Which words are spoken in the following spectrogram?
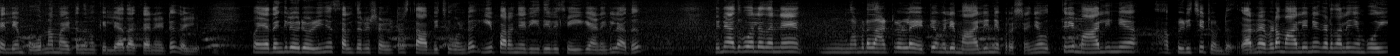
ശല്യം പൂർണമായിട്ട് നമുക്ക് ഇല്ലാതാക്കാനായിട്ട് കഴിയും. അപ്പോൾ ഏതെങ്കിലും ഒരു ഒഴിഞ്ഞ സ്ഥലത്തൊരു ഷെൽട്ടർ സ്ഥാപിച്ചുകൊണ്ട് ഈ പറഞ്ഞ രീതിയിൽ ചെയ്യുകയാണെങ്കിൽ അത് പിന്നെ അതുപോലെ തന്നെ നമ്മുടെ നാട്ടിലുള്ള ഏറ്റവും വലിയ മാലിന്യ പ്രശ്നം. ഞാൻ ഒത്തിരി മാലിന്യ പിടിച്ചിട്ടുണ്ട്. കാരണം എവിടെ മാലിന്യം കിടന്നാലും ഞാൻ പോയി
